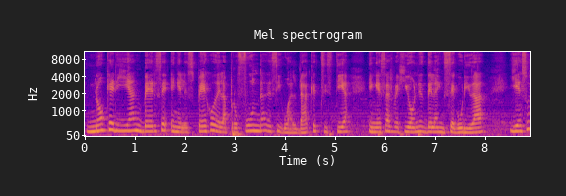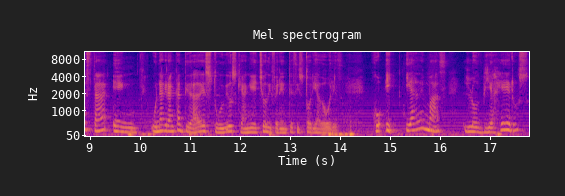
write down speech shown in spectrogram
no querían verse en el espejo de la profunda desigualdad que existía en esas regiones, de la inseguridad. Y eso está en una gran cantidad de estudios que han hecho diferentes historiadores. Y, además los viajeros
